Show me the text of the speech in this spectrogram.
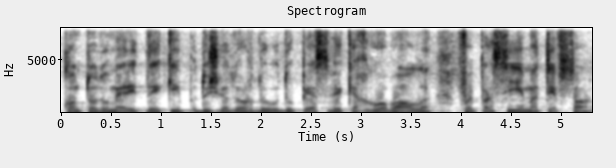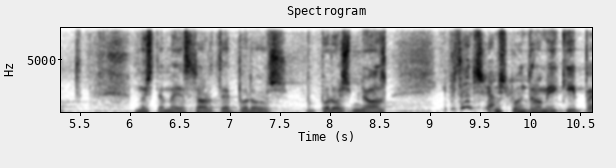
com todo o mérito da equipe, do jogador do, do PSV carregou a bola, foi para cima, teve sorte, mas também a sorte é para os, para os melhores. E portanto chegámos contra uma equipa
